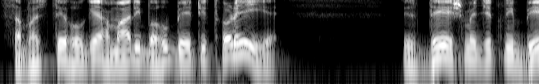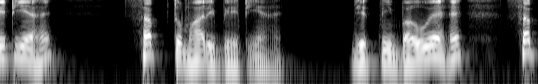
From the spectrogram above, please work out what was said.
समझते होगे हमारी बहु बेटी थोड़े ही है। इस देश में जितनी बेटियाँ हैं, सब तुम्हारी बेटियाँ हैं। जितनी बहुएँ हैं, सब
